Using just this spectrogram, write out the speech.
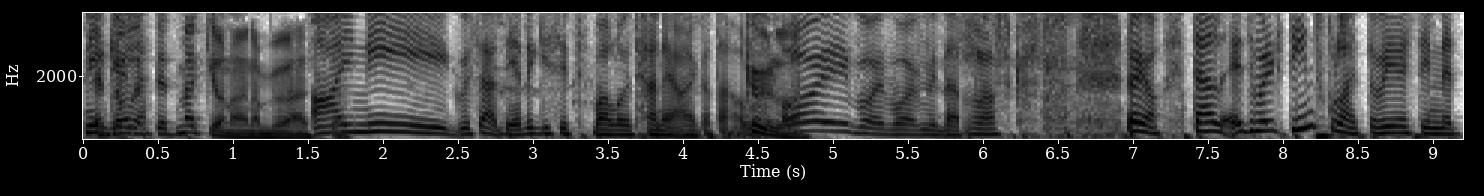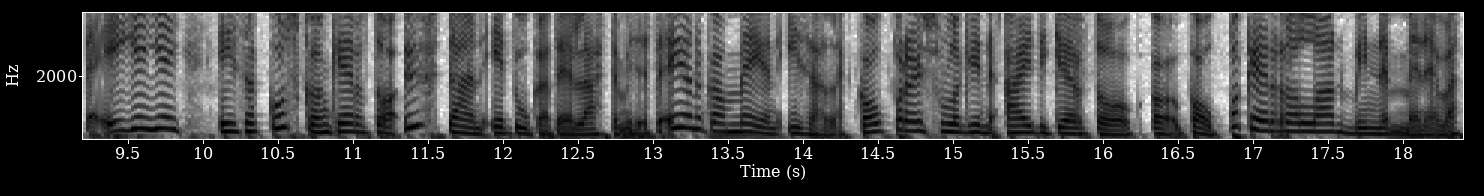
niin että kyllä. olette, että mäkin on aina myöhässä. Ai niin, kun sä tietenkin sitten valoit hänen aikatauluun. Kyllä. Oi voi voi, mitä raskasta. No joo, täällä esimerkiksi Tinsku laittoi viestin, että ei, ei, ei, ei saa koskaan kertoa yhtään etukäteen lähtemisestä. Ei ainakaan meidän isälle. Kauppareissullakin äiti kertoo ö, kauppa kerrallaan, minne menevät.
